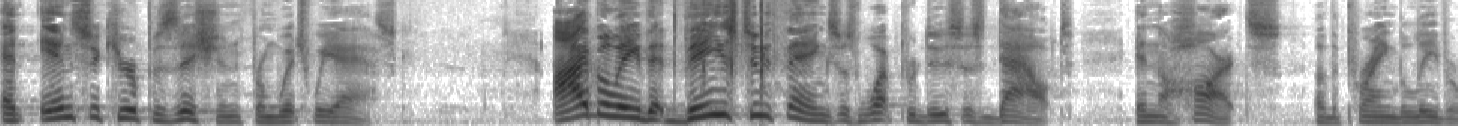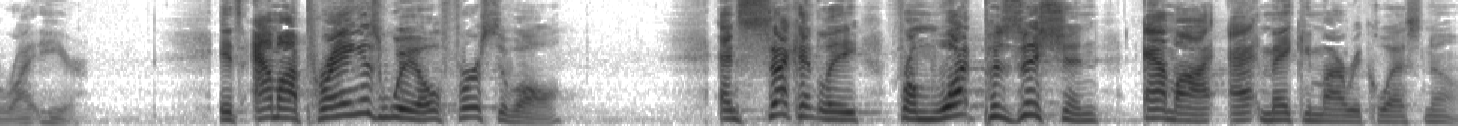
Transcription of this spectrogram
an insecure position from which we ask. I believe that these two things is what produces doubt in the hearts of the praying believer right here. It's am I praying his will, first of all? And secondly, from what position am I making my request known?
